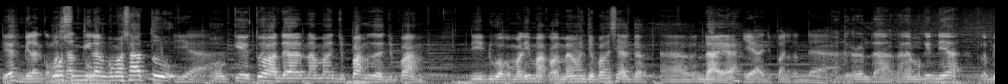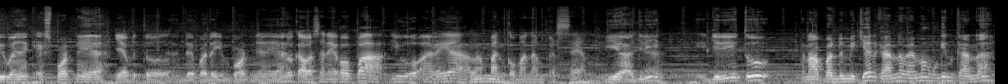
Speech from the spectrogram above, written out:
ya 9,1. Oh, 9,1 Iya. Oke itu ada nama Jepang tuh Jepang di 2,5 kalau memang Jepang sih agak eh, rendah ya Ya, Jepang rendah. agak rendah karena mungkin dia lebih banyak ekspornya ya Ya betul. daripada importnya ya Lalu kawasan Eropa, Euro area Hmm. 8,6 persen. iya jadi jadi itu kenapa demikian karena memang mungkin karena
